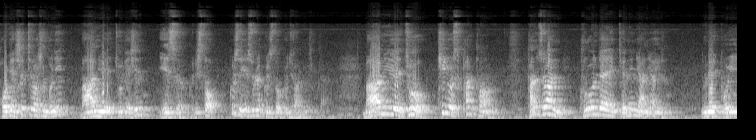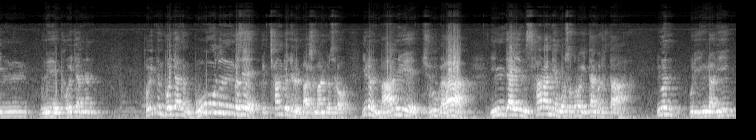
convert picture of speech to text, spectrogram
복의 실체로 오신 분이 만유의 주 대신 예수 그리스도. 그래서 예수를 그리스도 구주라는 것입니다. 만유의 주 키리오스 판톤 단순한 구원자의 개념이 아니야. 눈에 보인 눈에 보이지 않는 보이든 보이지 않는 모든 것의 그 창조주를 말씀하는 것으로 이런 만유의 주가 인자인 사람의 모습으로 있다는 것이다. 이건 우리 인간이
